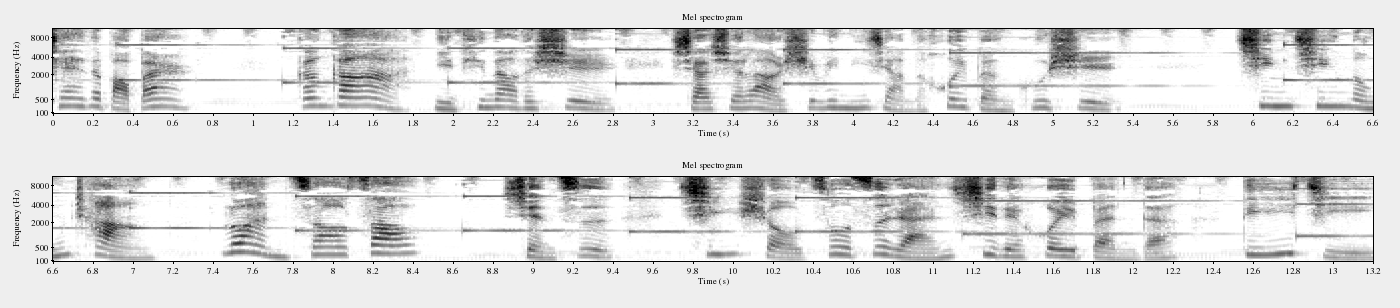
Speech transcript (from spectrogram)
亲爱的宝贝儿，刚刚啊，你听到的是小雪老师为你讲的绘本故事《青青农场乱糟糟》，选自《亲手做自然》系列绘本的第一集。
